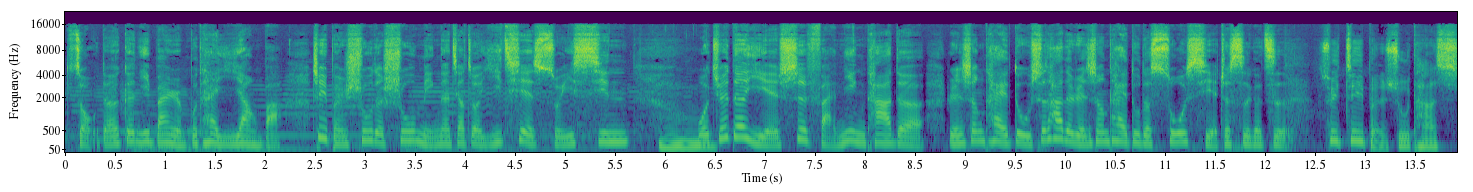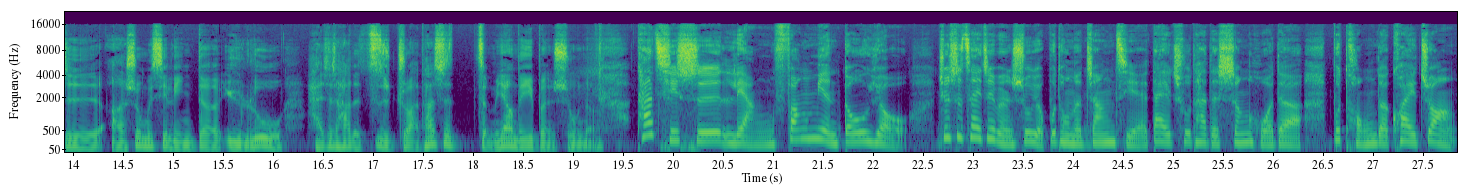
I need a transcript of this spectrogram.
走的跟一般人不太一样吧。这本书的书名呢，叫做《一切随心》，我觉得也是反映他的人生态度，是他的人生态度的缩写。这四个字。所以这一本书，它是呃树木希林的语录，还是他的自传？它是怎么样的一本书呢？它其实两方面都有，就是在这本书有不同的章节，带出他的生活的不同的块状，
